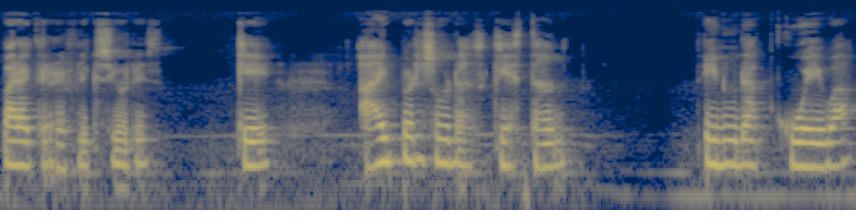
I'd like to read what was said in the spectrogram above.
para que reflexiones que hay personas que están en una cueva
